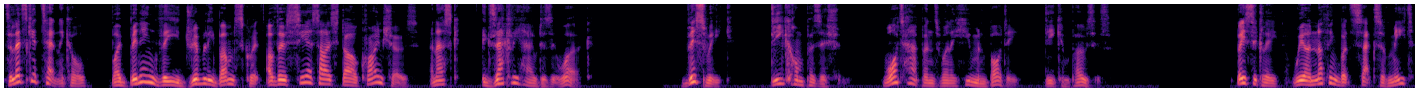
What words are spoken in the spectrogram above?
So let's get technical by binning the dribbly bumsquit of those CSI style crime shows and ask exactly how does it work? This week, decomposition. What happens when a human body decomposes? Basically, we are nothing but sacks of meat,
